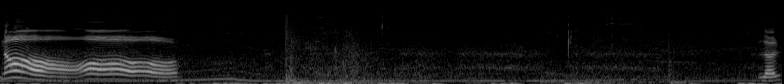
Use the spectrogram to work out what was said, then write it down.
No. LOL.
